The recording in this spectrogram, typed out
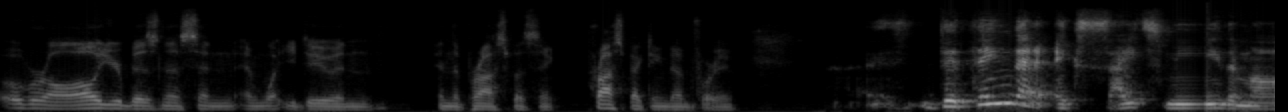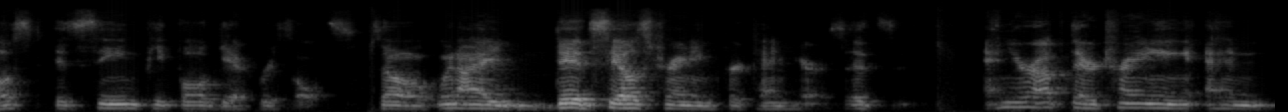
overall all your business and and what you do in in the prospecting prospecting done for you? The thing that excites me the most is seeing people get results. So when I did sales training for 10 years, it's and you're up there training and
